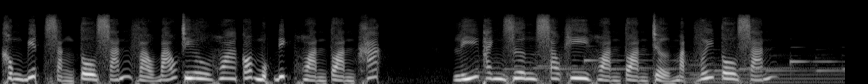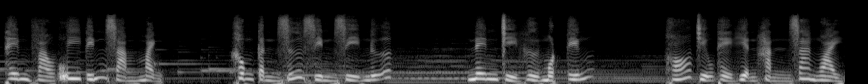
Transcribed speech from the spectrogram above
không biết rằng tô sán vào báo chiêu hoa có mục đích hoàn toàn khác. Lý thanh dương sau khi hoàn toàn trở mặt với tô sán, thêm vào uy tín giảm mạnh, không cần giữ gìn gì nữa, nên chỉ hừ một tiếng, khó chịu thể hiện hẳn ra ngoài.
